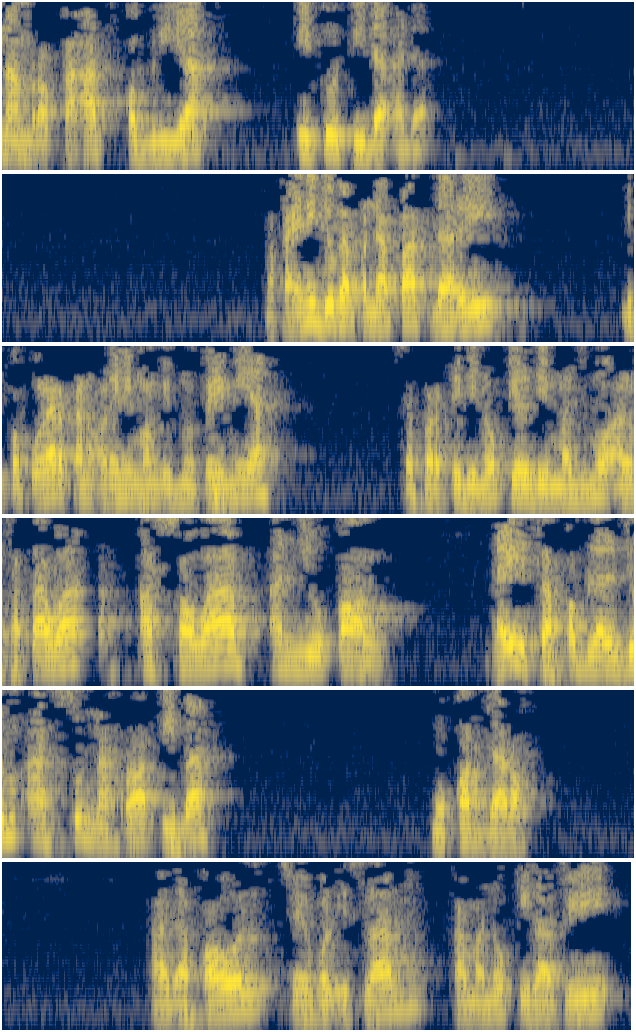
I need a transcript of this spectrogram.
enam rakaat qabliyah itu tidak ada. Maka ini juga pendapat dari dipopulerkan oleh Imam Ibn Taimiyah seperti dinukil di Majmu' Al-Fatawa as-sawab an yuqal laisa qabla al-jum'ah sunnah ratibah muqaddarah. Ada qaul Syekhul Islam kama nukila fi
